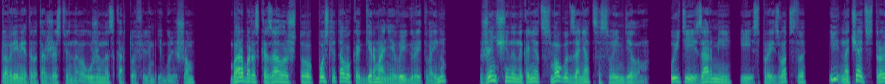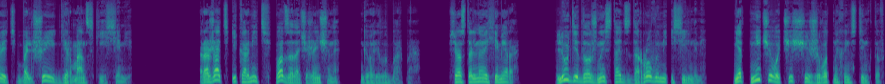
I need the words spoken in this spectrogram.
Во время этого торжественного ужина с картофелем и гуляшом Барбара сказала, что после того, как Германия выиграет войну, женщины, наконец, смогут заняться своим делом, уйти из армии и с производства и начать строить большие германские семьи. «Рожать и кормить — вот задача женщины», — говорила Барбара. «Все остальное — химера. Люди должны стать здоровыми и сильными. Нет ничего чище животных инстинктов.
